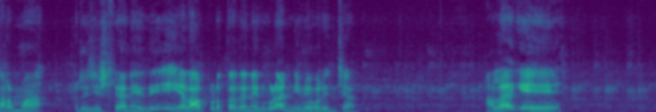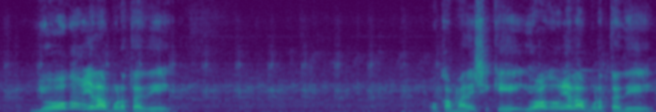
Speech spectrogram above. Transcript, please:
కర్మ రిజిస్ట్రీ అనేది ఎలా పుడుతుంది అనేది కూడా అన్నీ వివరించాను. అలాగే యోగం ఎలా పుడుతుంది? ఒక మనిషికి యోగం ఎలా పుడుతుంది?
